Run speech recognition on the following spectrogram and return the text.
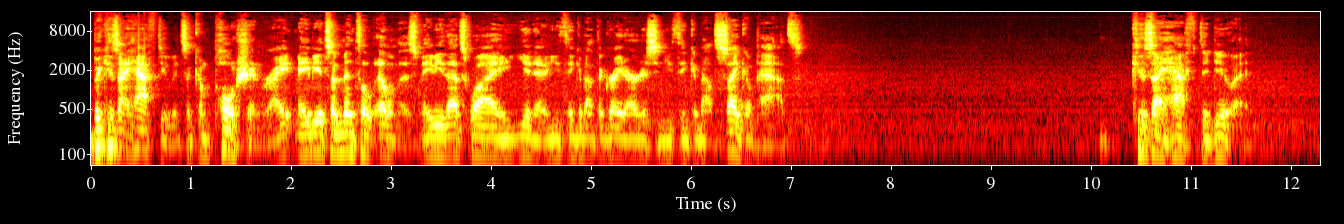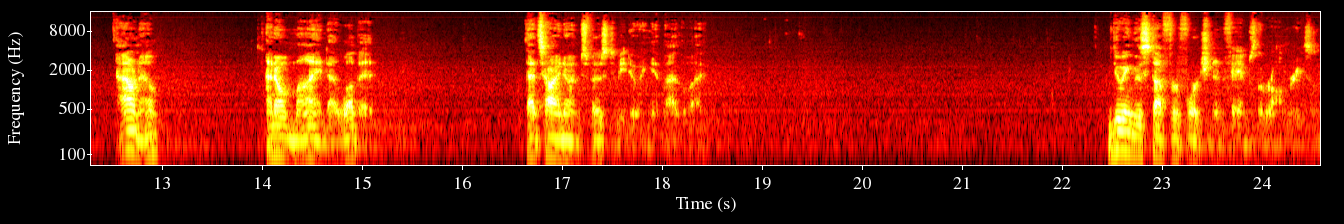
because I have to. It's a compulsion, right? Maybe it's a mental illness. Maybe that's why, you know, you think about the great artists and you think about psychopaths. Because I have to do it. I don't know. I don't mind. I love it. That's how I know I'm supposed to be doing it, by the way. Doing this stuff for fortune and fame is the wrong reason.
